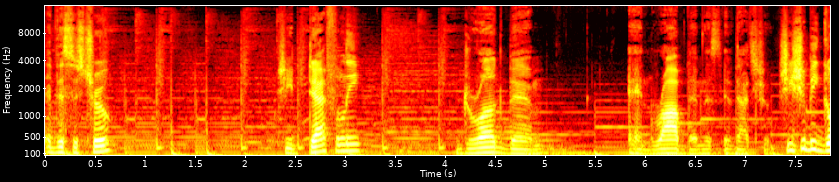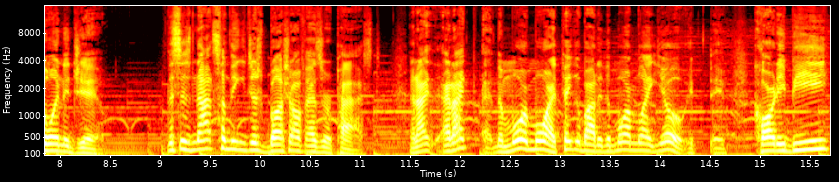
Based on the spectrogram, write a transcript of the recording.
If this is true, she definitely drugged them and robbed them. If that's true, she should be going to jail. This is not something you just brush off as her past. And I and I the more and more I think about it, the more I'm like, yo, if, if Cardi B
